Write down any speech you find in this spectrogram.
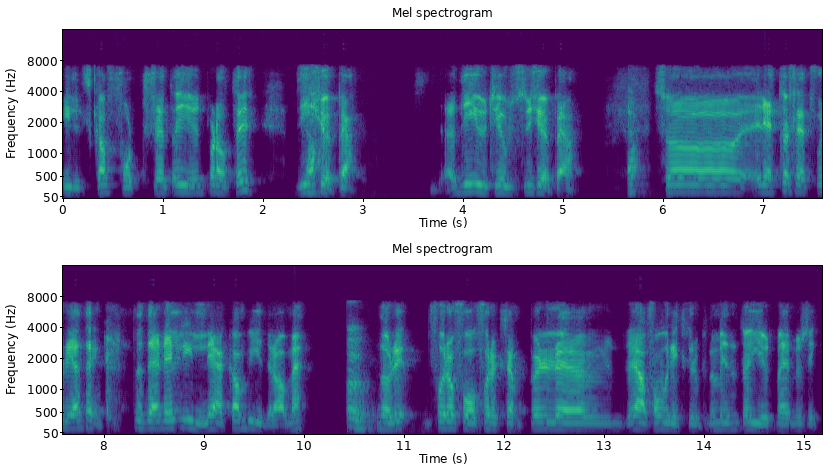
vil skal fortsette å gi ut plater, de ja. kjøper jeg. De utgivelsene kjøper jeg. Ja. Så rett og slett fordi jeg tenker at det er det lille jeg kan bidra med. Mm. De, for å få f.eks. Eh, ja, favorittgruppene mine til å gi ut mer musikk,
